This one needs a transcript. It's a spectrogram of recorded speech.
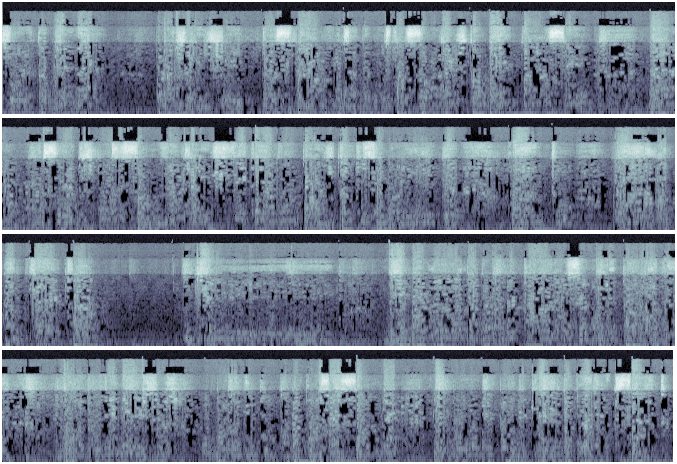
professor também, né? Para a gente testar, fazer a degustação, a gente também está assim, né, assim, à disposição, viu, gente? Fiquem à vontade, tanto senhorita quanto ah, a panqueca de, de banana, de Brasil, o senhorita lá do, do Vinícius, o bolo de coco da Conceição, né? E o bolo de pão de queijo do Prefeito, certo?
